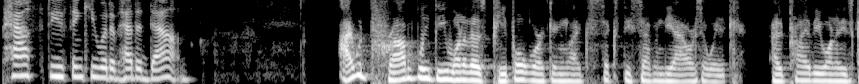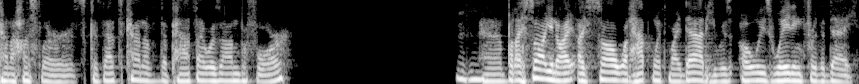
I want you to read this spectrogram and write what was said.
path do you think you would have headed down? I would probably be one of those people working like 60, 70 hours a week. I'd probably be one of these kind of hustlers because that's kind of the path I was on before. Mm-hmm. Uh, but I saw, you know, I, I, saw what happened with my dad. He was always waiting for the day,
